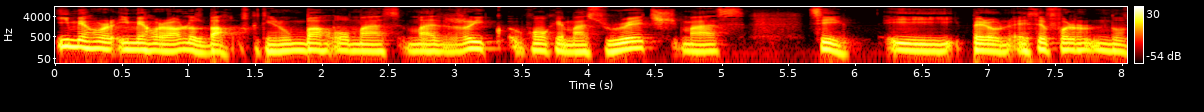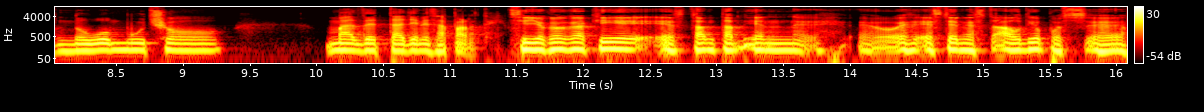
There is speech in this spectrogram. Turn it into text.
y, mejor, y mejoraron los bajos, que tienen un bajo más, más rico, como que más rich, más... Sí, y, pero este fueron, no, hubo mucho más detalle en esa parte. Sí, yo creo que aquí están también, eh, este Nest Audio, pues eh,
